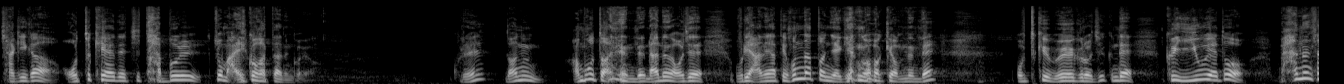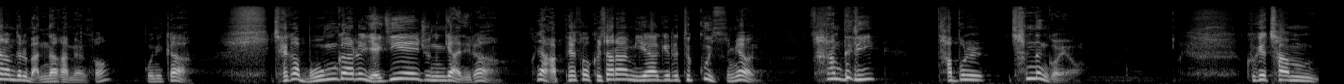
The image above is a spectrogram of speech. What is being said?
자기가 어떻게 해야 될지 답을 좀 알 것 같다는 거예요. 그래? 나는 아무것도 안 했는데 나는 어제 우리 아내한테 혼났던 얘기한 거밖에 없는데 어떻게 왜 그러지? 근데 그 이후에도 많은 사람들을 만나가면서 보니까 제가 뭔가를 얘기해 주는 게 아니라 그냥 앞에서 그 사람 이야기를 듣고 있으면 사람들이 답을 찾는 거예요. 그게 참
